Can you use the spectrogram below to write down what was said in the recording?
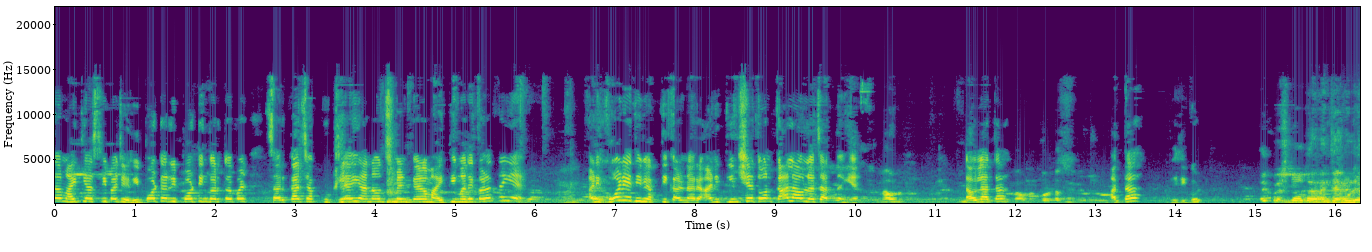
तर माहिती असली पाहिजे. रिपोर्टर रिपोर्टिंग करतोय पण सरकारच्या कुठल्याही अनाउन्समेंट किंवा माहितीमध्ये कळत नाहीये. आणि कोण आहे ती व्यक्ती करणार? आणि तीनशे दोन का लावलं जात नाहीये? लावलं. आता? लावलं. कोर्टात नाही आता? व्हेरी गुड एक प्रश्न होता. धनंजय मुंडे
